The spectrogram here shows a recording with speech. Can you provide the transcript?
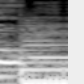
me.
